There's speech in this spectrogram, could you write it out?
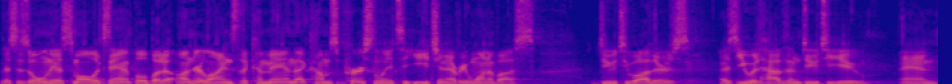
This is only a small example, but it underlines the command that comes personally to each and every one of us do to others as you would have them do to you, and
